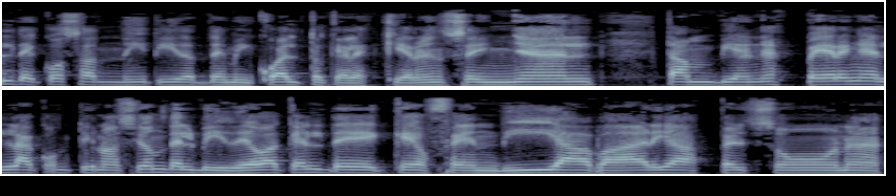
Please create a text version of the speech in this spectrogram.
de cosas nítidas de mi cuarto que les quiero enseñar. También esperen en la continuación del video aquel de que ofendía a varias personas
